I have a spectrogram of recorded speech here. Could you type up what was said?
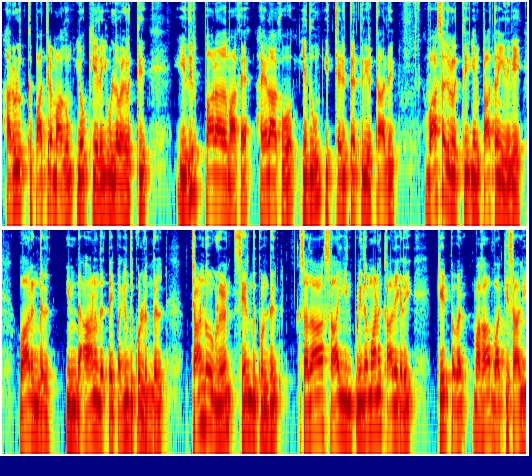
அருளுக்கு பாத்திரமாகும் யோக்கியதை உள்ளவர்களுக்கு எதிர்பாராதமாக அயலாகவோ எதுவும் இச்சரித்திரத்தில் இருக்காது. வாசகர்களுக்கு என் பிரார்த்தனை இதுவே. வாருங்கள். இந்த ஆனந்தத்தை பகிர்ந்து கொள்ளுங்கள். சான்றோர்களுடன் சேர்ந்து கொண்டு சதா சாயின் புனிதமான காதைகளை கேட்பவர் மகா பாக்கியசாலி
